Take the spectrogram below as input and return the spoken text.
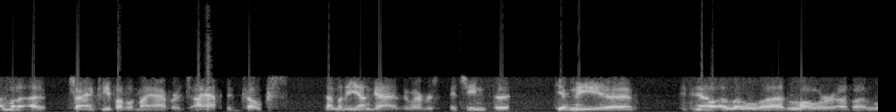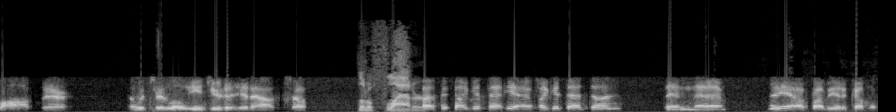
I'm gonna uh, try and keep up with my average. I have to coax some of the young guys, whoever's pitching, to give me uh, you know a little uh, lower of a lob there, which are a little easier to hit out. So A little flatter. uh, if I get that, yeah, if I get that done, then, uh, yeah, I'll probably hit a couple.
